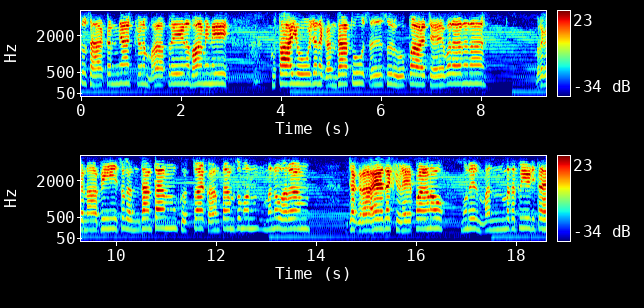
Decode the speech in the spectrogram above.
तु सा कन्या क्षणमात्रेण भामिनी। कृतायोजनगन्धा तु स्वरूपा च वरानना। मृगनाभिः सुगन्धान्तां कृत्वा कान्तां सुमनोहरम् जग्राह दक्षिणे पाणौ मुनिर्मन्मथपीडितः।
